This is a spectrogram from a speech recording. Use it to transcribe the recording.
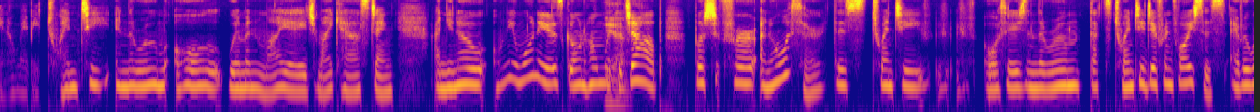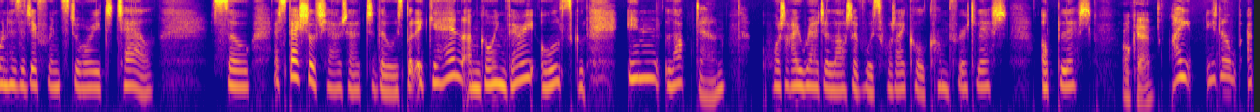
you know, maybe 20 in the room, all women my age, my casting. And, you know, only one is going home with the job. But for an author, there's 20 authors in the room. That's 20 different voices. Everyone has a different story to tell. So a special shout out to those. But again, I'm going very old school. In lockdown, what I read a lot of was what I call comfort lit, uplit. Okay. I, you know, I,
